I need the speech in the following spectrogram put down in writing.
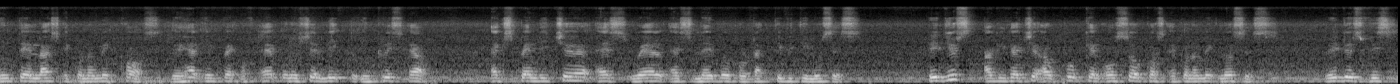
entail large economic costs. The health impact of air pollution lead to increased health expenditure as well as labor productivity losses. Reduced agriculture output can also cause economic losses. Reduced vis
